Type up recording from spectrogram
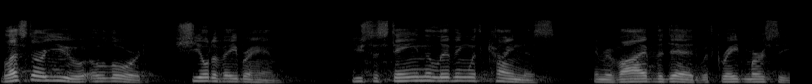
Blessed are you, O Lord, shield of Abraham. You sustain the living with kindness and revive the dead with great mercy.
